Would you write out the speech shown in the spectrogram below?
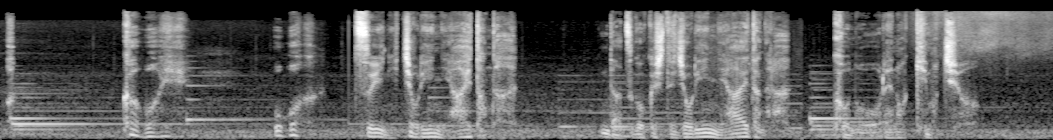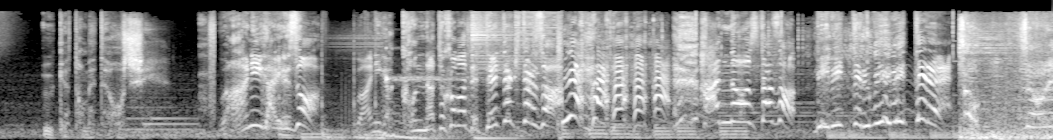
かかわいい。おわついにジョリーンに会えたんだ。脱獄してジョリーンに会えたならこの俺の気持ちを受け止めてほしい。ワニがいるぞ！ワニがこんなとこまで出てきてるぞ！反応したぞ！ビビってるビビってる！ジョジョリ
